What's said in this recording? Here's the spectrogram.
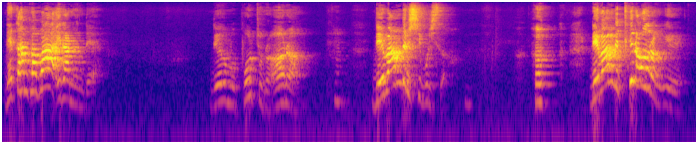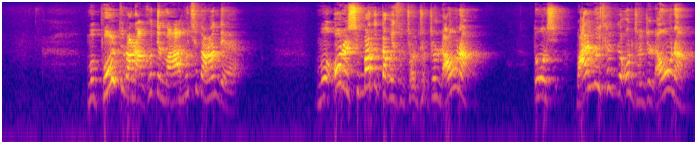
내 거한번 봐봐. 이러는데. 내가 뭐 볼 줄은 아나? 내 마음대로 씹을 있어. 어? 내 마음대로 튀어나오더라 그게. 뭐 볼줄 아나? 그때는 뭐 아무치도 않은데. 뭐 오늘 신 받았다고 해서 절절절 나오나? 또 시- 말도 못했는데 오늘 절절 나오나?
